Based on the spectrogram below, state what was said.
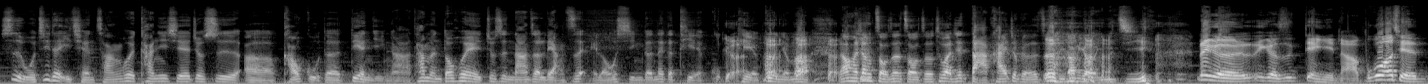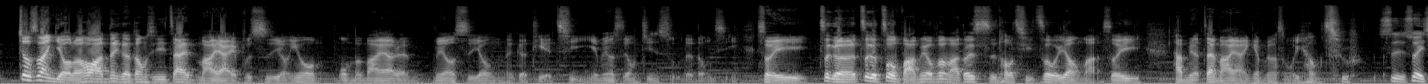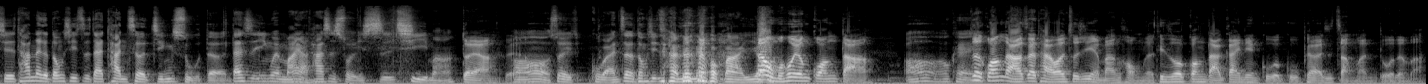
是我记得以前常会看一些就是呃考古的电影啊，他们都会就是拿着两只 L 型的那个铁棍 铁棍有没有？然后好像走着走着突然间打开，就表示这个地方有遗迹。那个那个是电影啊，不过而且就算有的话，那个东西在玛雅也不适用，因为我们玛雅人没有使用那个铁器，也没有使用金属的东西，所以这个这个做法没有办法对石头起作用嘛，所以它没有在玛雅应该没有什么用处。是，所以其实它那个东西是在探测金属的，但是因为玛雅它是属于石器嘛，对啊，对啊，哦，所以果然这个东西在那边没有办法用。但我们会用光达，哦，OK，这个光达在台湾最近也蛮红的，听说光达概念股的股票也是涨蛮多的嘛。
